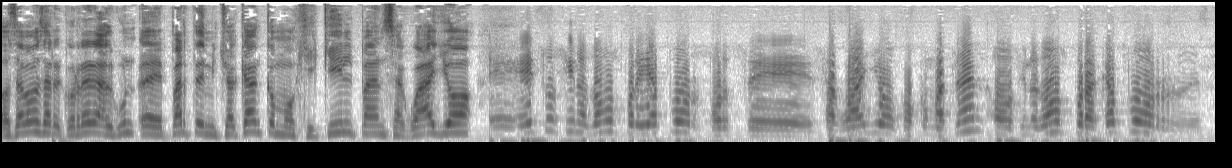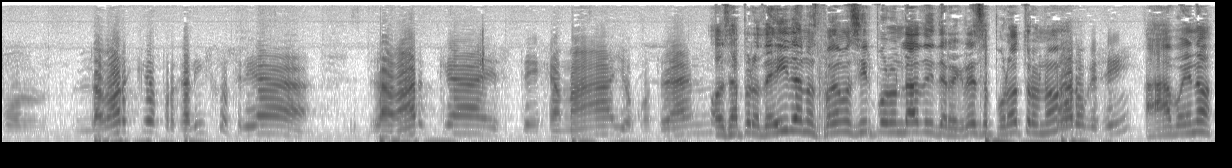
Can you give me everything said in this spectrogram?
O sea, vamos a recorrer algún eh, parte de Michoacán como Jiquilpan, Zaguayo. Eh, eso si nos vamos por allá por, por eh, Zaguayo Cocomatlán, o si nos vamos por acá por, por La Barca, por Jalisco, sería La Barca, este, Jamá, Ocotlán. O sea, pero de ida nos podemos ir por un lado y de regreso por otro, ¿no? Claro que sí. Ah, bueno.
